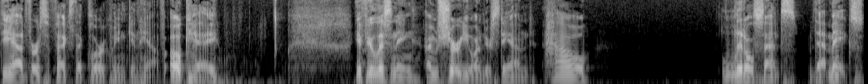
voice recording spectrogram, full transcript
the adverse effects that chloroquine can have. Okay. If you're listening, I'm sure you understand how little sense that makes.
